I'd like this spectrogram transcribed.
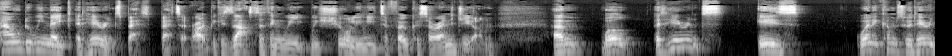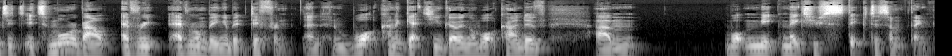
how do we make adherence best better, right? Because that's the thing we we surely need to focus our energy on. Um, well, adherence is when it comes to adherence, it's, it's more about every everyone being a bit different and, and what kind of gets you going and what kind of um, what make, makes you stick to something?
